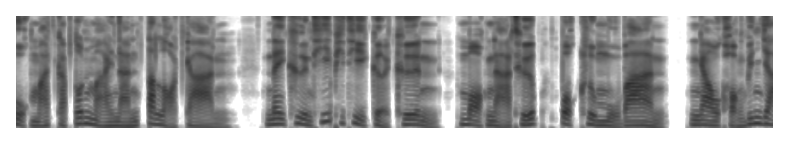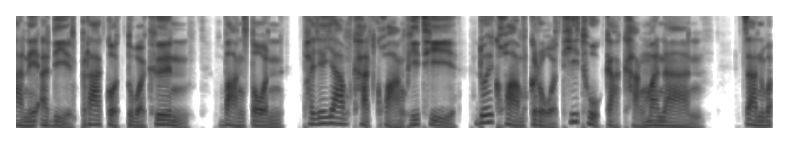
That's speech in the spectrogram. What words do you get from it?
ผูกมัดกับต้นไม้นั้นตลอดกาลในคืนที่พิธีเกิดขึ้น หมอกหนาทึบปกคลุมหมู่บ้าน เงาของวิญญาณในอดีตปรากฏตัวขึ้น บางตน พยายามขัดขวางพิธีด้วยความโกรธที่ถูกกักขังมานาน จันว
